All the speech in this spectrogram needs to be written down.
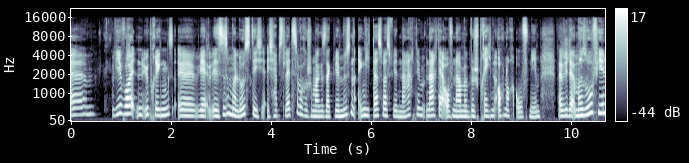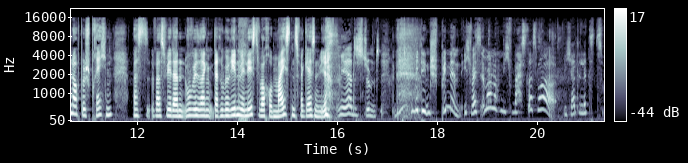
Ähm, wir wollten übrigens, äh, wir, es ist immer lustig, ich habe es letzte Woche schon mal gesagt, wir müssen eigentlich das, was wir nach, dem, nach der Aufnahme besprechen, auch noch aufnehmen, weil wir da immer so viel noch besprechen, was, was wir dann, wo wir sagen, darüber reden wir nächste Woche und meistens vergessen wir. Ja, das stimmt. Mit den Spinnen. Ich weiß immer noch nicht, was das war. Ich hatte letzte,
